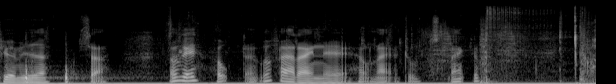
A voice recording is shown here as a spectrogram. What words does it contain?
pyramider. Så, okay. Hov, der, hvorfor er der en... Øh, hov, nej, du... Nej, du. Oh,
